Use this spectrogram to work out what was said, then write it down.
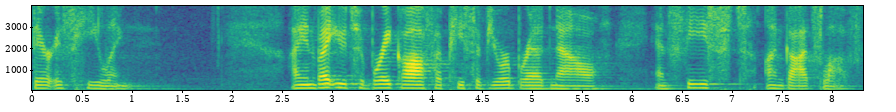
there is healing. I invite you to break off a piece of your bread now and feast on God's love.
